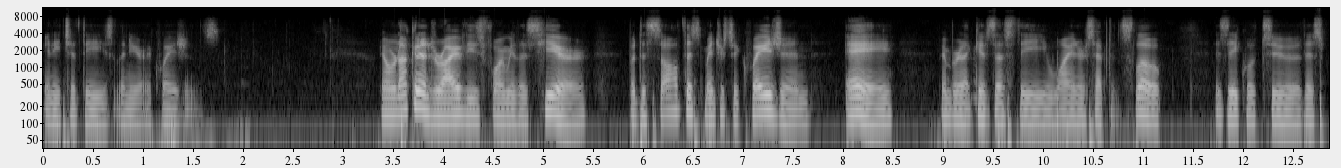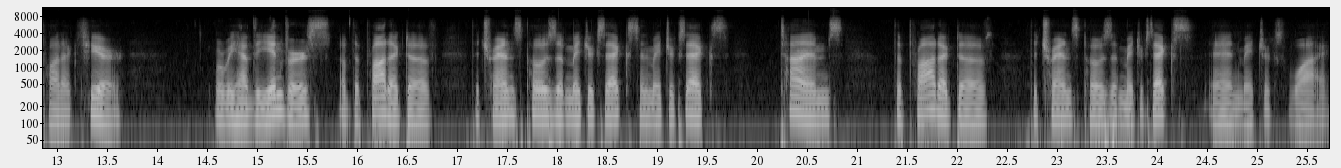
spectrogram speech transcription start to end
in each of these linear equations. Now we're not going to derive these formulas here, but to solve this matrix equation, A, remember that gives us the y-intercept and slope, is equal to this product here, where we have the inverse of the product of the transpose of matrix X and matrix X times the product of the transpose of matrix X and matrix Y.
